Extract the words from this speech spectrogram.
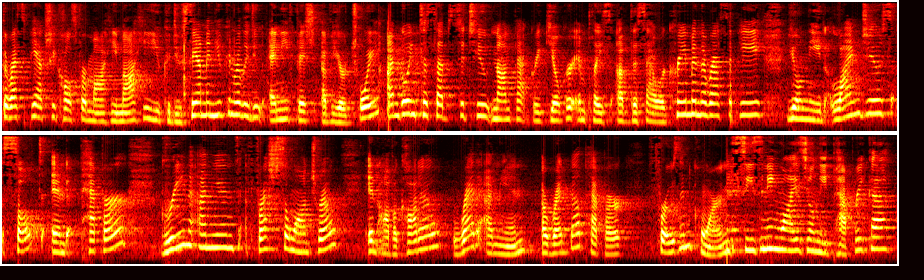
The recipe actually calls for mahi-mahi. You could do salmon. You can really do any fish of your choice. I'm going to substitute non-fat Greek yogurt in place of the sour cream in the recipe. You'll need lime juice, salt, and pepper, green onions, fresh cilantro, an avocado, red onion, a red bell pepper, frozen corn. Seasoning wise, you'll need paprika,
